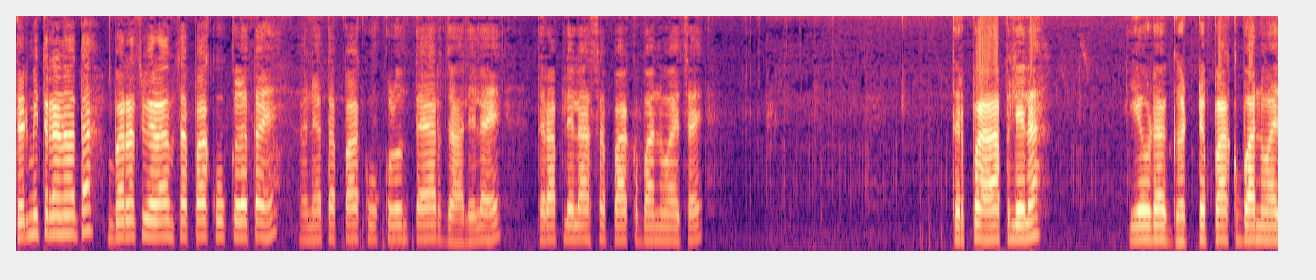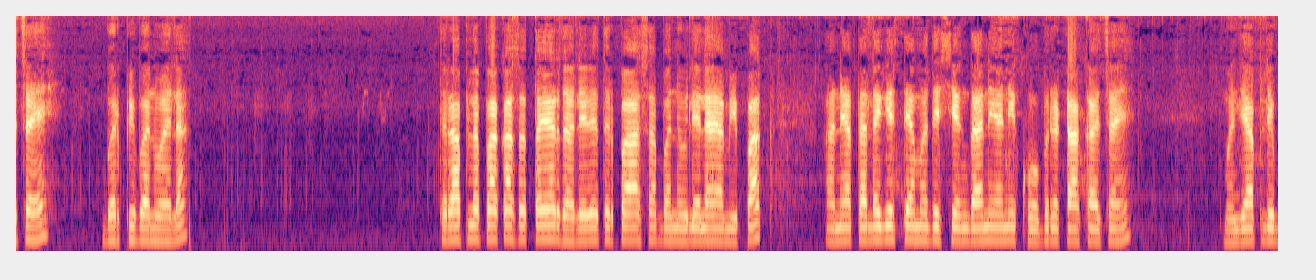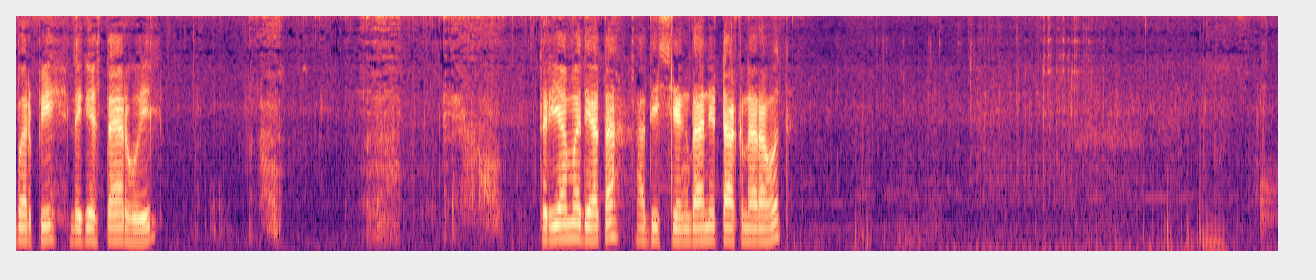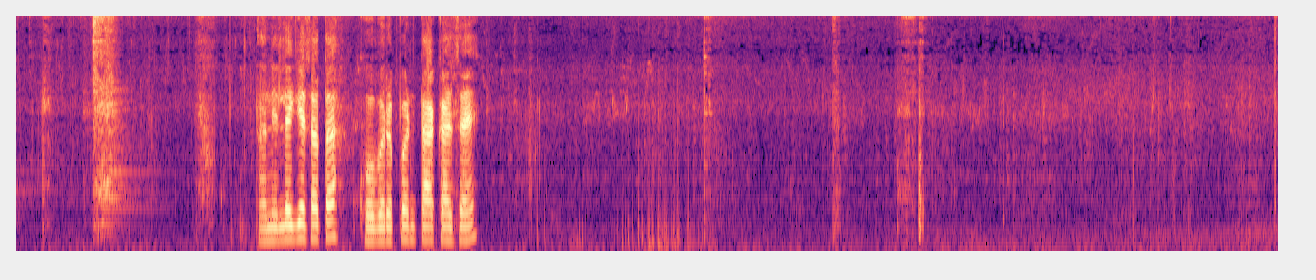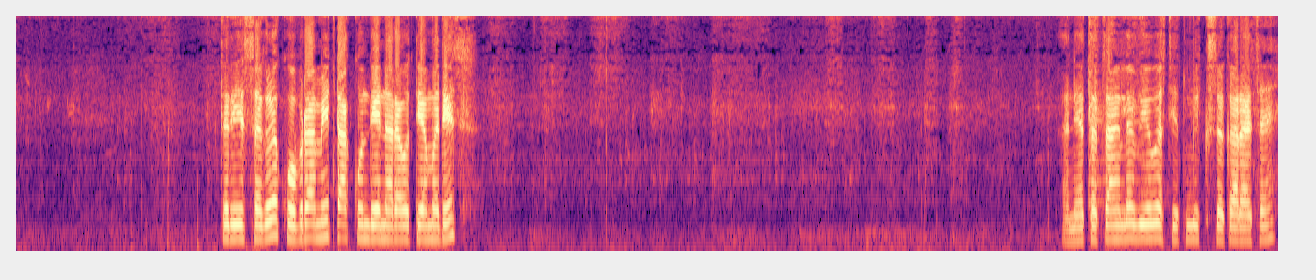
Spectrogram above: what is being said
तर मित्रांनो आता बराच वेळा आमचा पाक उकळत आहे आणि आता पाक उकळून तयार झालेला आहे. तर आपल्याला असा पाक बनवायचा आहे. तर पहा आपल्याला एवढा घट्ट पाक बनवायचा आहे बर्फी बनवायला. तर आपला पाक असा तयार झालेला आहे. तर पहा असा बनवलेला आहे आम्ही पाक. आणि आता लगेच त्यामध्ये शेंगदाणे आणि खोबरं टाकायचं आहे. म्हणजे आपली बर्फी लगेच तयार होईल. तर यामध्ये आता आधी शेंगदाणे टाकणार आहोत. आणि लगेच आता खोबरं पण टाकायचं आहे. तर हे सगळं खोबरं आम्ही टाकून देणार आहोत त्यामध्येच आणि आता चांगलं व्यवस्थित मिक्स करायचं आहे.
